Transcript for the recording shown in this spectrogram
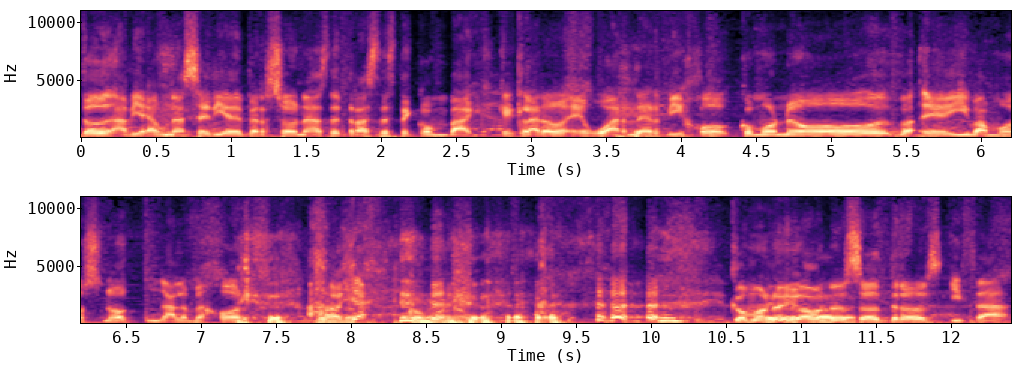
todo- había una serie de personas detrás de este comeback que, claro, eh, Warner dijo, ¿cómo no eh, íbamos, no? A lo mejor. Había- ¿Cómo no? como no íbamos nosotros, quizá.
